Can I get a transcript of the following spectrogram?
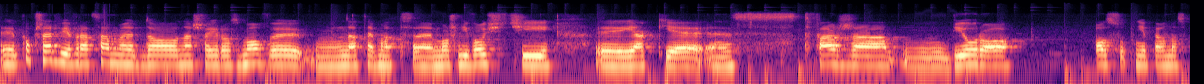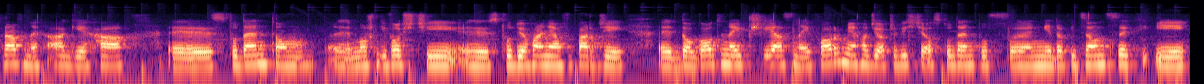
Y, po przerwie wracamy do naszej rozmowy mm, na temat y, możliwości, y, jakie stwarza mm, biuro osób niepełnosprawnych AGH studentom y, możliwości y, studiowania w bardziej dogodnej, przyjaznej formie. Chodzi oczywiście o studentów niedowidzących i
